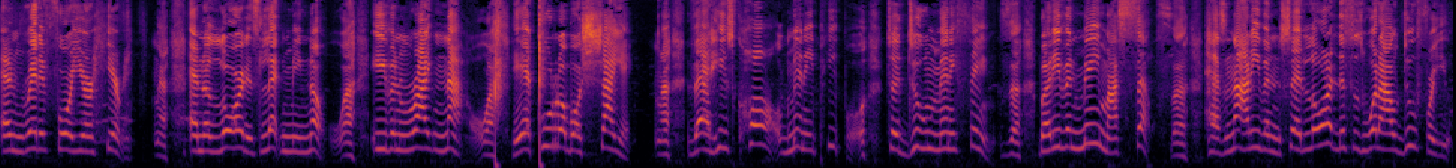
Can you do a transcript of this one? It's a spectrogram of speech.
and read it for your hearing. Uh, and the Lord is letting me know, uh, even right now, that he's called many people to do many things. But even me, myself, has not even said, Lord, this is what I'll do for you.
